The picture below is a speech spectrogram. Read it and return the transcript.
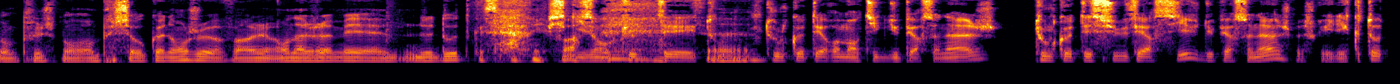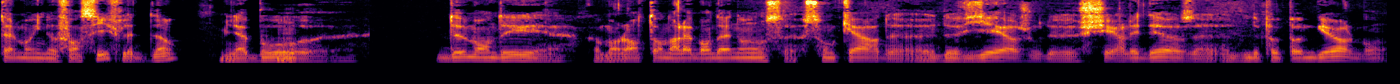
En plus, bon, en plus, c'est aucun enjeu. Enfin, on n'a jamais de doute que ça arrive. Puisqu'ils ont occulté tout, le côté romantique du personnage, tout le côté subversif du personnage, parce qu'il est totalement inoffensif là-dedans. Il a beau euh, comme on l'entend dans la bande-annonce, son quart de, vierge ou de cheerleaders euh, de pop-up girl, bon,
